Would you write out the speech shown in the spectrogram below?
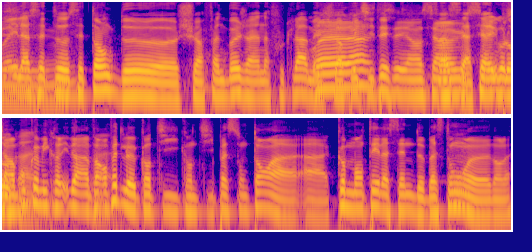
Ouais, il a cette, euh, cet angle de euh, je suis un fanboy, j'ai rien à foutre là, mais je suis un peu excité. C'est, assez rigolo. C'est un bon comic relief. Enfin, En fait, le, quand, il, quand il passe son temps à, à commenter la scène de Mm. baston, euh, dans la...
